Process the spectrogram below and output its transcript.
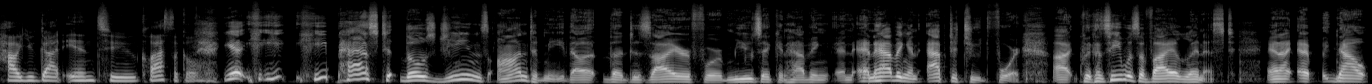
how you got into classical. Yeah, he he passed those genes on to me the the desire for music and having and, and having an aptitude for it uh, because he was a violinist and I uh, now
